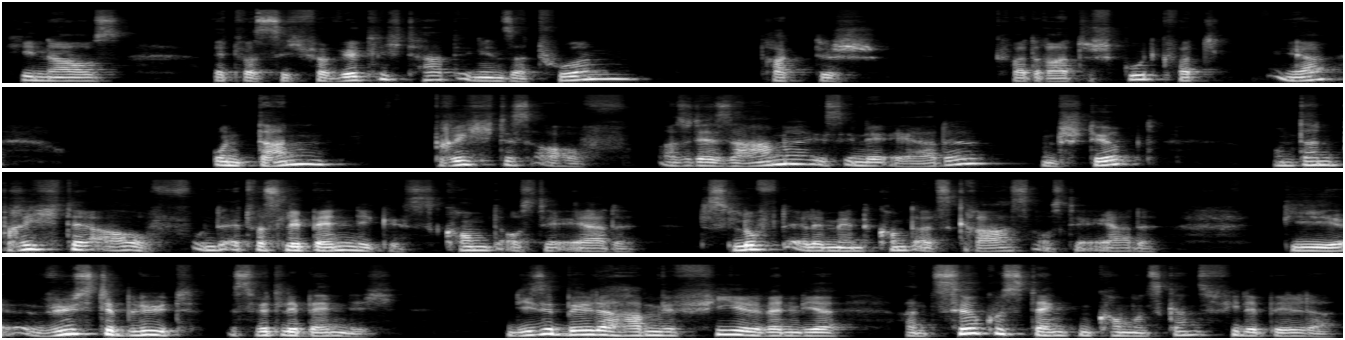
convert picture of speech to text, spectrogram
hinaus etwas sich verwirklicht hat in den Saturn, praktisch quadratisch gut, quad, ja, und dann bricht es auf. Also der Same ist in der Erde und stirbt und dann bricht er auf und etwas Lebendiges kommt aus der Erde. Das Luftelement kommt als Gras aus der Erde. Die Wüste blüht, es wird lebendig. Und diese Bilder haben wir viel. Wenn wir an Zirkus denken, kommen uns ganz viele Bilder.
